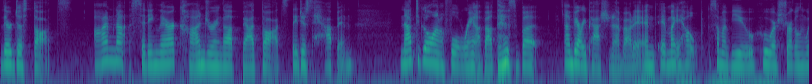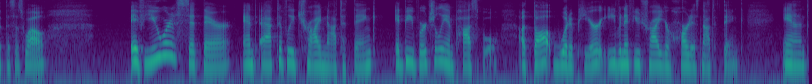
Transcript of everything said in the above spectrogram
they're just thoughts. I'm not sitting there conjuring up bad thoughts, they just happen. Not to go on a full rant about this, but I'm very passionate about it, and it might help some of you who are struggling with this as well. If you were to sit there and actively try not to think, it'd be virtually impossible. A thought would appear even if you try your hardest not to think. And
